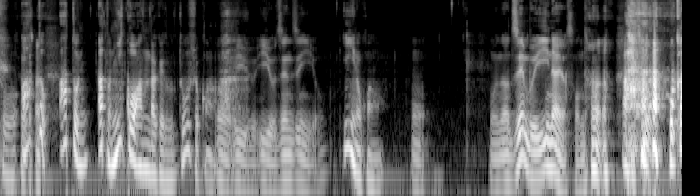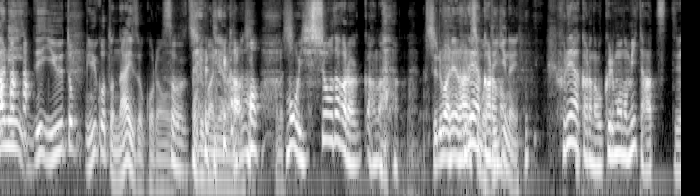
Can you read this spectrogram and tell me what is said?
そう。あとあとあと2個あんだけどどうしようかな。うんいいよいいよ全然いいよ。いいのかなもうな全部言いなよそんな。他にで言うと 言うことないぞこれそうシルバニアのてかも話。もう一生だからあのシルバニアの話もできない。フレアからの贈り物見たっつって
